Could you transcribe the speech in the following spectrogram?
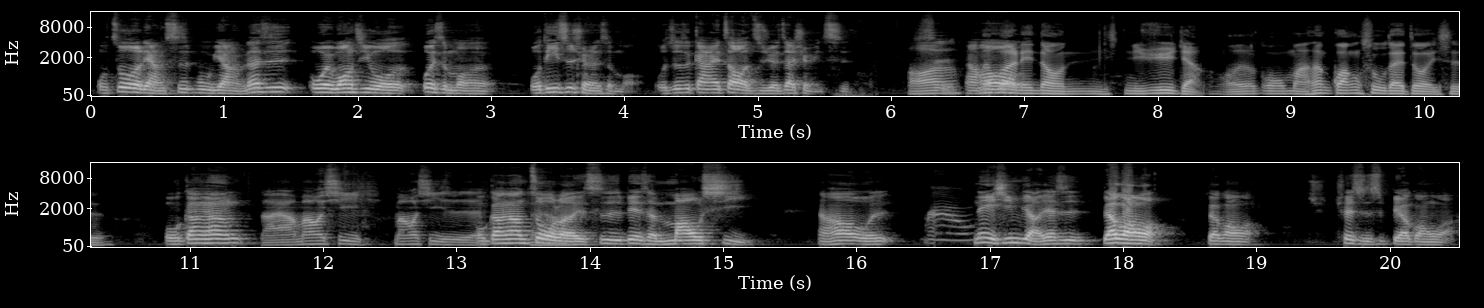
我做了两次不一样，但是我也忘记我为什么我第一次选了什么，我就是刚才照着直觉再选一次。好啊，是然后不然林董，你你继续讲，我我马上光速再做一次。我刚刚来啊，猫系猫系是不是？我刚刚做了一次变成猫系，然后我。内心表现是不要管我，不要管我，确实是不要管我。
